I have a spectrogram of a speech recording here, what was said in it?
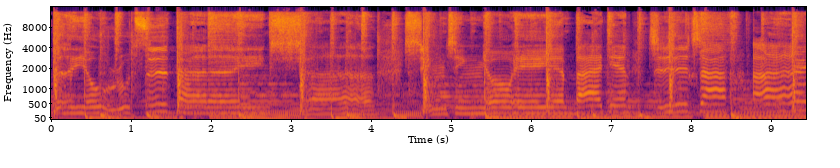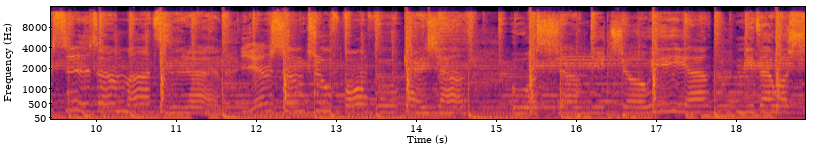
的有如此大的影响，心情有黑夜白天之差，爱是这么自然，衍生出丰富感想。我像地球一样，你在我心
